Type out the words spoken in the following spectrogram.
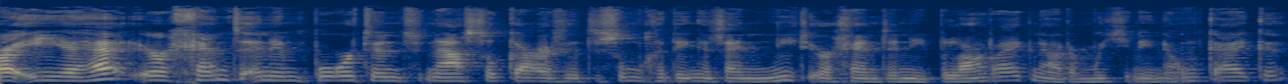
waarin je urgent en important naast elkaar zet. Sommige dingen zijn niet urgent en niet belangrijk. Nou, daar moet je niet naar omkijken.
